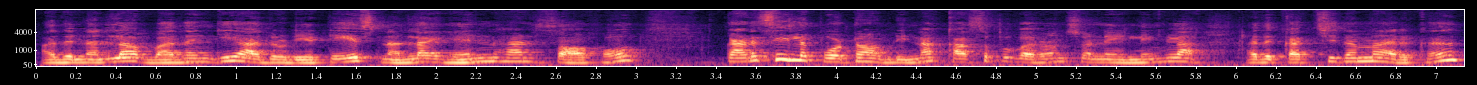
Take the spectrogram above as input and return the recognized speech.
அது நல்லா வதங்கி அதோடைய டேஸ்ட் நல்லா என்ஹான்ஸ் ஆகும். கடைசியில் போட்டோம் அப்படின்னா கசப்பு வரும்னு சொன்னேன் இல்லைங்களா அது கச்சிதமாக இருக்குது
